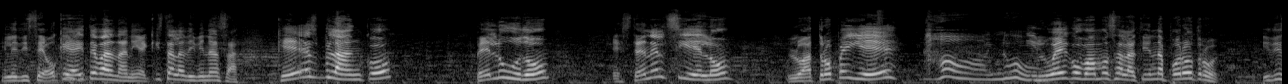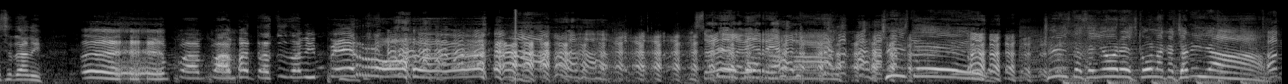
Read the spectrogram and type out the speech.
Y le dice, ok, ahí te va, Dani, aquí está la adivinanza. Que es blanco, peludo, está en el cielo, lo atropellé Ay, no. y luego vamos a la tienda por otro. Y dice Dani, "Eh, papá, mataste a mi perro. Historia de la vida real. ¡Chiste! ¡Chiste, señores, con la cachanilla! Ok,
